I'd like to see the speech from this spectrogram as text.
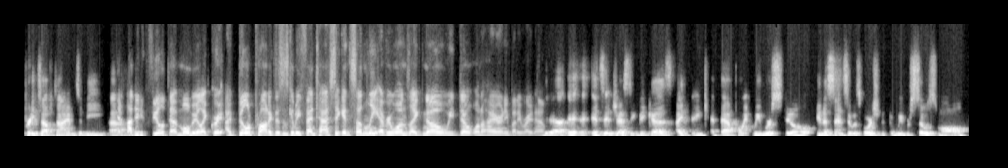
pretty tough time to be. Um, How did you feel at that moment? You're like, great, I built a product. This is going to be fantastic. And suddenly everyone's like, no, we don't want to hire anybody right now. Yeah, it, it's interesting because I think at that point we were still, in a sense, it was fortunate that we were so small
